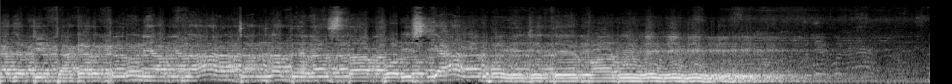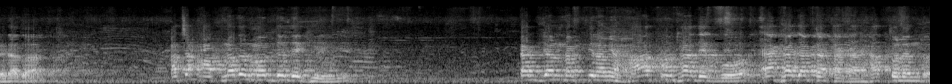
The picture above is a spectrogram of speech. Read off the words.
1000টি টাকার কারণে আপনার জান্নাতের রাস্তা পরিষ্কার হয়ে যেতে পারে। আচ্ছা আপনাদের মধ্যে দেখি, একজন ব্যক্তির আমি হাত উঠা দেখব, এক হাজারটা টাকায় হাত তোলেন তো।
